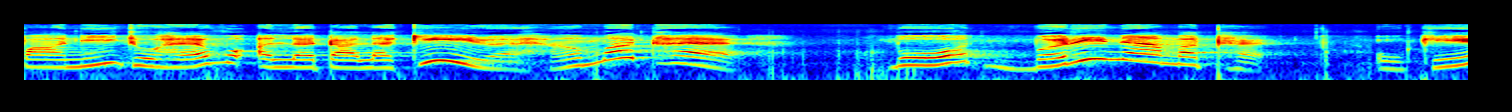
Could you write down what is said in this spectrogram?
पानी जो है वो अल्लाह ताला की रहमत है। बहुत बड़ी नेमत है। ओके?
